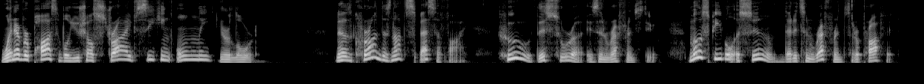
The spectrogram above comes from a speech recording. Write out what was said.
Whenever possible, you shall strive seeking only your Lord. Now, the Quran does not specify who this surah is in reference to. Most people assume that it's in reference to the Prophet,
